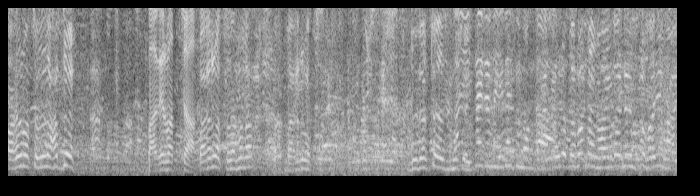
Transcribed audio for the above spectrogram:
বাঘের বাচ্চা হাত দে। বাঘের বাচ্চা। বাঘের বাচ্চা দেখো না। বাঘের বাচ্চা। ভাই ভাই ভাই।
